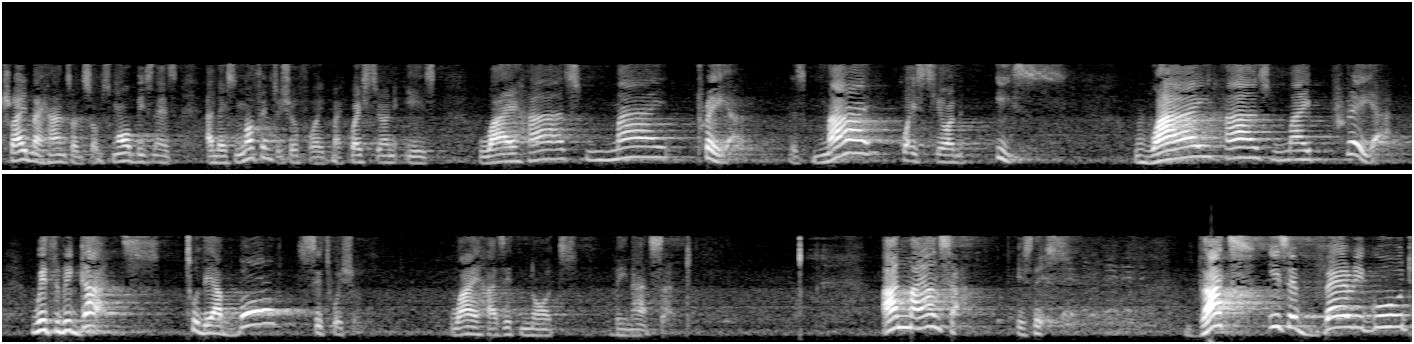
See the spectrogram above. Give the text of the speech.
tried my hands on some small business and there's nothing to show for it. My question is, why has my prayer, this my question is, why has my prayer with regards to the above situation, why has it not been answered? And my answer is this. That is a very good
